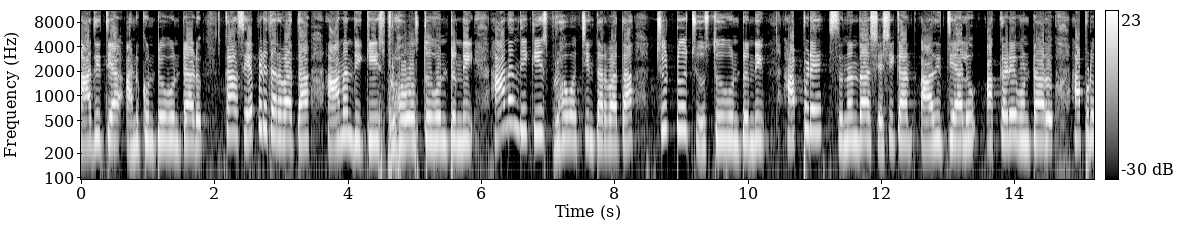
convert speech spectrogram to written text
ఆదిత్య అనుకుంటూ ఉంటాడు. కాసేపటి తర్వాత ఆనందికి స్పృహ వస్తూ ఉంటుంది. ఆనందికి స్పృహ వచ్చిన తర్వాత చుట్టూ చూస్తూ ఉంటుంది. అప్పుడే సునంద శశికాంత్ ఆదిత్యాలు అక్కడే ఉంటారు. అప్పుడు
